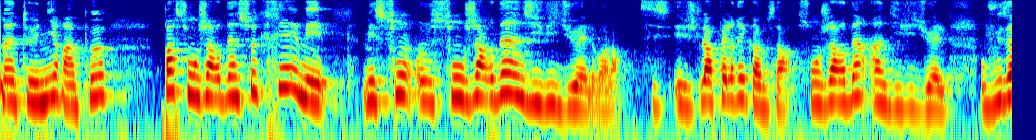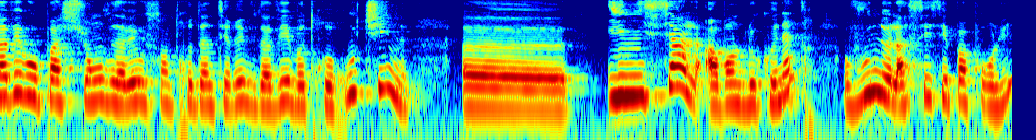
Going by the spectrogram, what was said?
maintenir un peu, pas son jardin secret, mais, mais son, son jardin individuel. Voilà. Je l'appellerai comme ça, son jardin individuel. Vous avez vos passions, vous avez vos centres d'intérêt, vous avez votre routine. Euh, initiale avant de le connaître, vous ne la cessez pas pour lui,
